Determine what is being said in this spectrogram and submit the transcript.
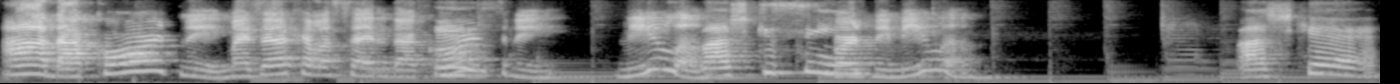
Ah, da Courtney? Mas é aquela série da Courtney? Milan? Eu acho que sim. Courtney Milan? Acho que é.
